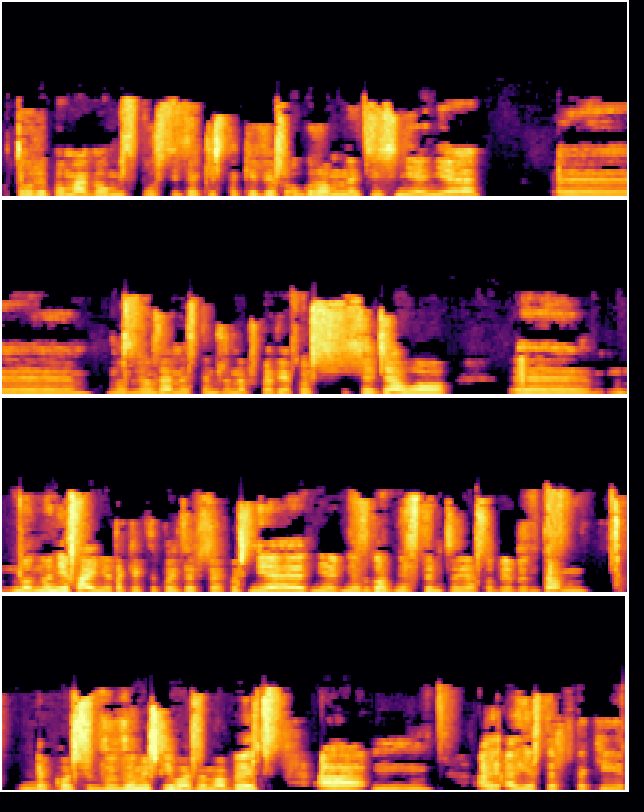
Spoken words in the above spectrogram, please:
który pomagał mi spuścić jakieś takie, wiesz, ogromne ciśnienie, no, związane z tym, że na przykład jakoś się działo yy, no, no nie fajnie, tak jak ty powiedziałeś, jakoś nie, nie, niezgodnie z tym, co ja sobie bym tam mm. jakoś wymyśliła, że ma być. A, mm, a, a jest też taki,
